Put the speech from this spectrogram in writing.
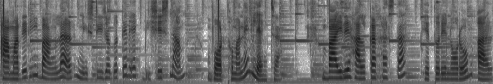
আমাদের এই বাংলার মিষ্টি জগতের এক বিশেষ নাম বর্ধমানের ল্যাংচা। বাইরে হালকা খাস্তা, ভেতরে নরম আর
